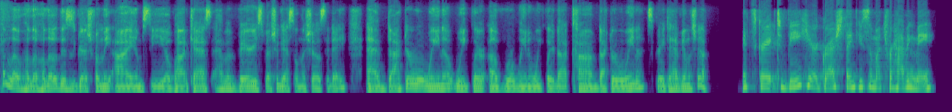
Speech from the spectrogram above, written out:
Hello, hello, hello. This is Gresh from the I Am CEO podcast. I have a very special guest on the show today. I have Dr. Rowena Winkler of rowenawinkler.com. Dr. Rowena, it's great to have you on the show. It's great to be here, Gresh. Thank you so much for having me.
